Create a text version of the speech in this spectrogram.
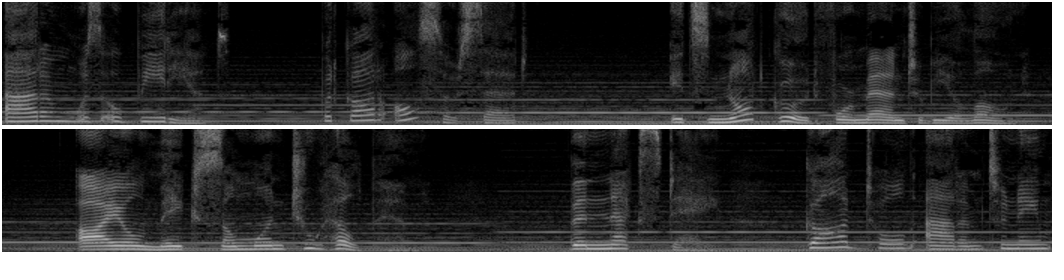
Adam was obedient, but God also said, It's not good for man to be alone. I'll make someone to help him. The next day, God told Adam to name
